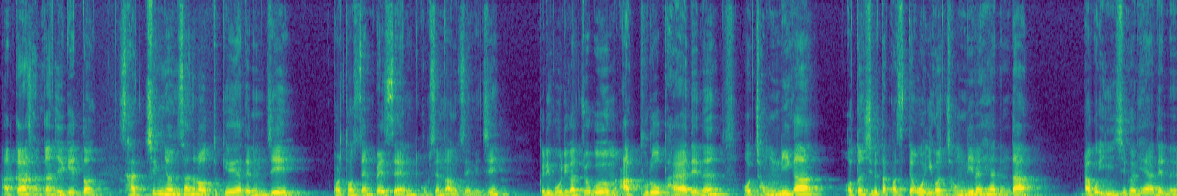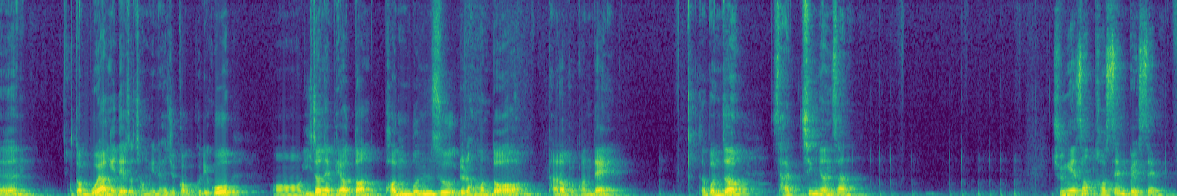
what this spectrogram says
아까 잠깐 얘기했던 4층 연산을 어떻게 해야 되는지 덧셈, 뺄셈, 곱셈, 나눗셈이지. 그리고 우리가 조금 앞으로 봐야 되는 어, 정리가 어떤 식을 딱 봤을 때, 어 이건 정리를 해야 된다 라고 인식을 해야 되는 어떤 모양에 대해서 정리를 해줄 거고, 그리고 어, 이전에 배웠던 번분수를 한 번 더 다뤄볼 건데, 자 먼저 4층 연산 중에서 덧셈, 뺄셈.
